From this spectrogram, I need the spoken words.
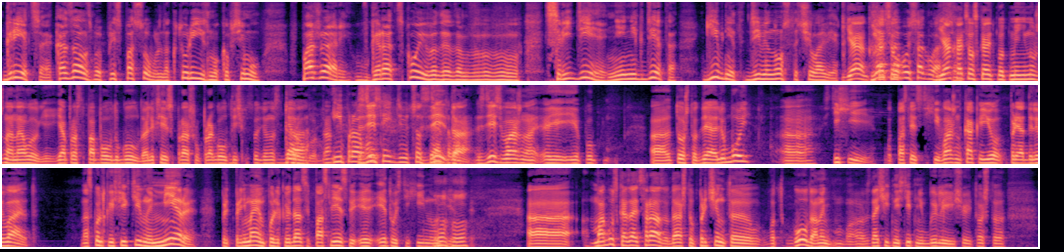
Греция, казалось бы, приспособлена к туризму, ко всему. В пожаре, в городской в, в, в, в среде, не, не где-то, гибнет 90 человек. Я, я хотел, с тобой согласен. Я хотел сказать, вот мне не нужна аналогия. Я просто по поводу голода. Алексей спрашивал про голод 1591 да, года. Да? И про здесь, 1905 здесь, Да, здесь важно и, и то, что для любой а, стихии, вот последствия стихии, важно, как ее преодолевают, насколько эффективны меры, предпринимаемые по ликвидации последствий э, этого стихийного бедствия. Угу. Могу сказать сразу, да, что причин-то вот голода, они в значительной степени были еще и то, что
